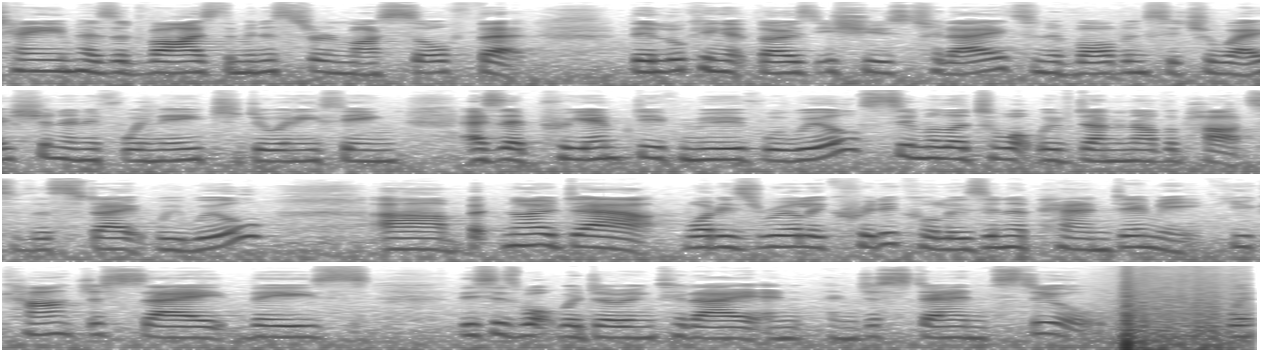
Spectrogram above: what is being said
team has advised the minister and myself that they're looking at those issues today. It's an evolving situation, and if we need to do anything as a preemptive move, we will. Similar to what we've done in other parts of the state, we will. Uh, but no doubt, what is really critical is in a pandemic, you can't just say these this is what we're doing today and, and just stand still. When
